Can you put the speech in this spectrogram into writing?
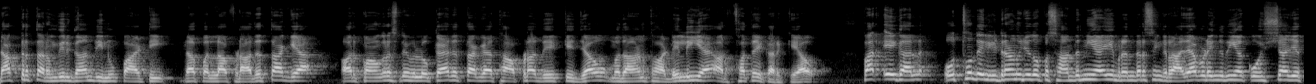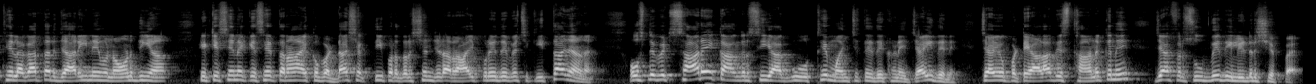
ਡਾਕਟਰ ਧਰਮਵੀਰ ਗਾਂਧੀ ਨੂੰ ਪਾਰਟੀ ਦਾ ਪੱਲਾ ਫੜਾ ਦਿੱਤਾ ਗਿਆ। ਔਰ ਕਾਂਗਰਸ ਦੇ ਵੱਲੋਂ ਕਹਿ ਦਿੱਤਾ ਗਿਆ ਥਾਪੜਾ ਦੇ ਕੇ ਜਾਓ, ਮੈਦਾਨ ਤੁਹਾਡੇ ਲਈ ਹੈ ਔਰ ਫਤਿਹ ਕਰਕੇ ਆਓ। ਪਰ ਇਹ ਗੱਲ ਉੱਥੋਂ ਦੇ ਲੀਡਰਾਂ ਨੂੰ ਜਦੋਂ ਪਸੰਦ ਨਹੀਂ ਆਈ, ਅਮਰਿੰਦਰ ਸਿੰਘ ਰਾਜਾ ਵੜਿੰਗ ਦੀਆਂ ਕੋਸ਼ਿਸ਼ਾਂ ਜਿੱਥੇ ਲਗਾਤਾਰ ਜਾਰੀ ਨੇ ਮਨਾਉਣ ਦੀਆਂ ਕਿ ਕਿਸੇ ਨਾ ਕਿਸੇ ਤਰ੍ਹਾਂ ਇੱਕ ਵੱਡਾ ਸ਼ਕਤੀ ਪ੍ਰਦਰਸ਼ਨ ਜਿਹੜਾ ਰਾਜਪੁਰੇ ਦੇ ਵਿੱਚ ਕੀਤਾ ਜਾਣਾ ਉਸ ਦੇ ਵਿੱਚ ਸਾਰੇ ਕਾਂਗਰਸੀ ਆਗੂ ਉੱਥੇ ਮੰਚ ਤੇ ਦਿਖਣੇ ਚਾਹੀਦੇ ਨੇ, ਚਾਹੇ ਉਹ ਪਟਿਆਲਾ ਦੇ ਸਥਾਨਕ ਨੇ ਜਾਂ ਫਿਰ ਸੂਬੇ ਦੀ ਲੀਡਰਸ਼ਿਪ ਹੈ।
